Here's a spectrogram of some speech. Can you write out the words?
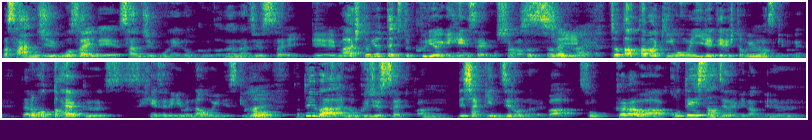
まあ、35歳で35年ローン組むとうん70歳で、まあ人によってはちょっと繰り上げ返済もしますし。ちょっと頭金多めに入れてる人もいますけどね。だからもっと早く返済できればなおいいですけど、はい例えば60歳とか、うん。で借金ゼロになれば、そこからは固定資産税だけなんで、うん。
